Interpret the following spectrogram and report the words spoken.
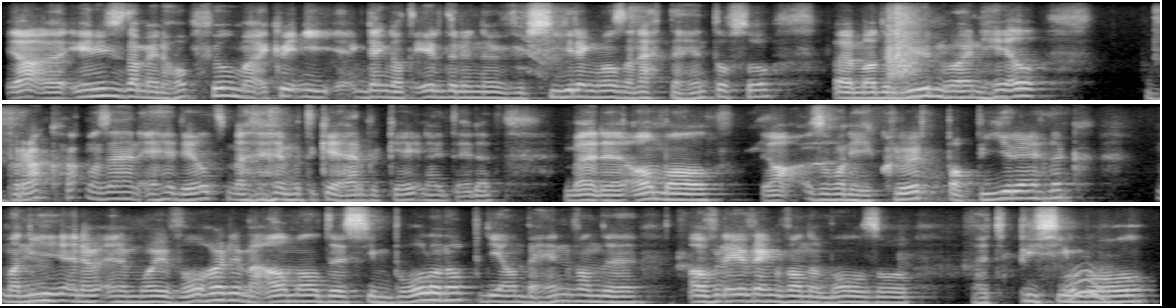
Ja, eh, één iets dat mij nog opviel, maar ik weet niet, ik denk dat het eerder een versiering was dan echt een hint of zo. Maar de muren waren heel brak, ga ik maar zeggen, ingedeeld. Met, moet ik een keer herbekijken uit dat. Met allemaal, ja, zo van die gekleurd papier eigenlijk. Maar niet in een, in een mooie volgorde, maar allemaal de symbolen op die aan het begin van de aflevering van de mol, zo het pi-symbool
